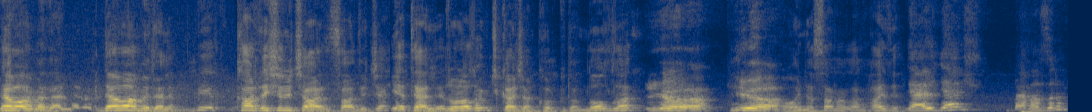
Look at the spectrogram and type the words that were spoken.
Devam edelim. Devam edelim. Bir kardeşini çağırdı sadece. Yeterli. Ronaldo'yu mu çıkaracaksın korkudan? Ne oldu lan? Yo, yo. Oynasana lan haydi. Gel gel. Ben hazırım.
